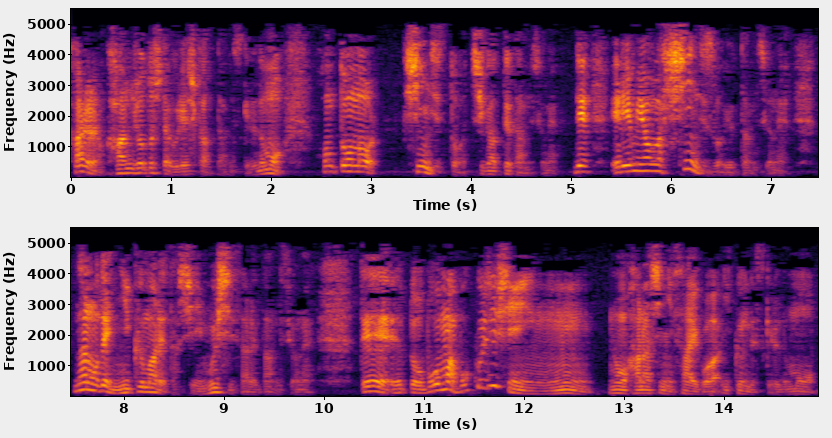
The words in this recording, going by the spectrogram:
彼らの感情としては嬉しかったんですけれども、本当の真実とは違ってたんですよね。で、エレミアは真実を言ったんですよね。なので、憎まれたし、無視されたんですよね。で、えっと、僕、まあ、僕自身の話に最後は行くんですけれども、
